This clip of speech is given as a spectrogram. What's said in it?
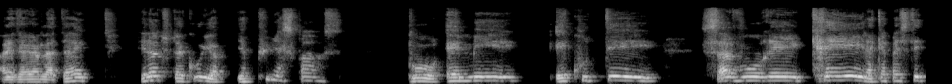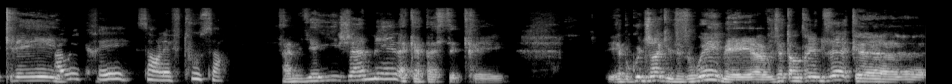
à l'intérieur de la tête. Et là, tout à coup, il n'y a, il y a plus d'espace pour aimer, écouter, savourer, créer, la capacité de créer. Ah oui, créer, ça enlève tout ça ça ne vieillit jamais la capacité de créer. Il y a beaucoup de gens qui disent oui, mais euh, vous êtes en train de dire que euh,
